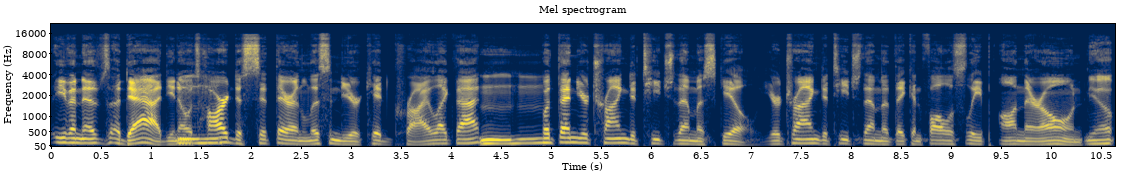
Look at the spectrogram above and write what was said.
even as a dad, you know, it's Mhm. hard to sit there and listen to your kid cry like that. Mm-hmm. But then you're trying to teach them a skill. You're trying to teach them that they can fall asleep on their own. yep.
